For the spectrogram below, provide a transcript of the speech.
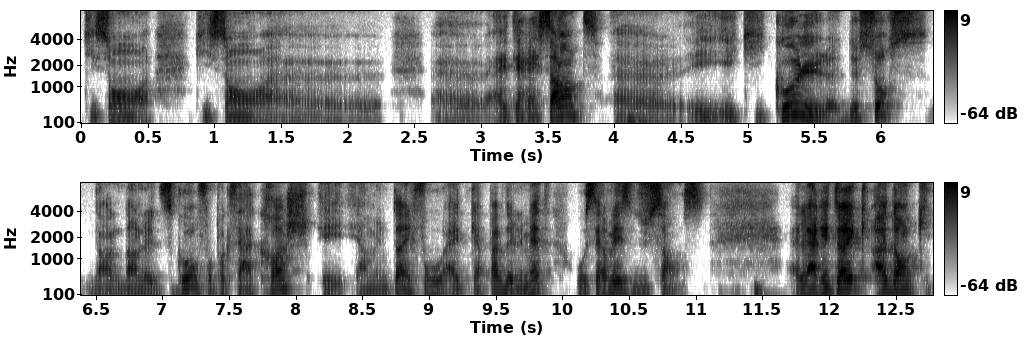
qui sont, qui sont euh, intéressante euh, et, qui coule de source dans, le discours. Il ne faut pas que ça accroche et, en même temps, il faut être capable de les mettre au service du sens. La rhétorique a donc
